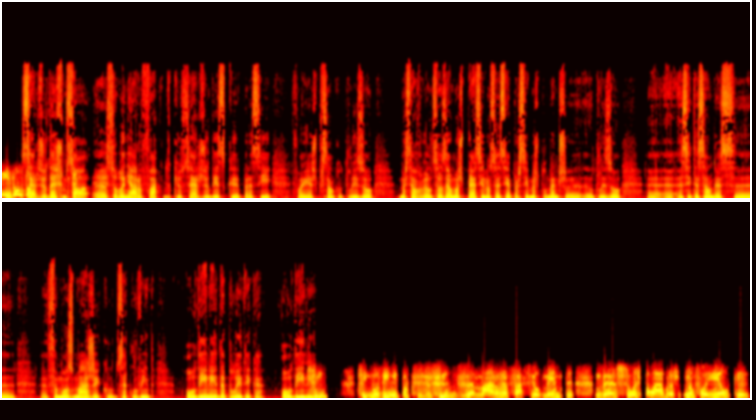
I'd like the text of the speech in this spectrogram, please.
e voltou. Sérgio, deixe-me só uh, sublinhar o facto de que o Sérgio disse que, para si, foi a expressão que utilizou, Marcelo Rebelo de Sousa é uma espécie, não sei se é para si, mas pelo menos uh, utilizou uh, a citação desse uh, famoso mágico do século XX, Oudini da política. Oudini. Sim, sim, Oudini porque se desamarra facilmente das suas palavras. Não foi ele que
